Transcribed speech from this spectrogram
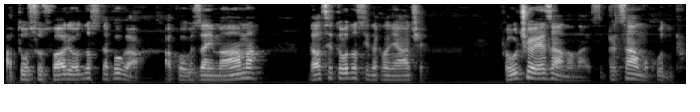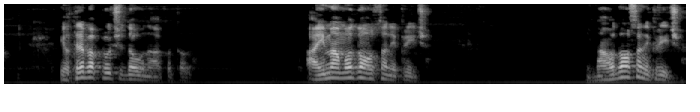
A to su u stvari odnosi na koga? Ako za imama da li se to odnosi na klanjače? Pa Proučio je ezan onaj pred samu hudbu Jel treba proučiti dovu nakon toga? A imam odmah osnovni priča. Ima odmah osnovni priča.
